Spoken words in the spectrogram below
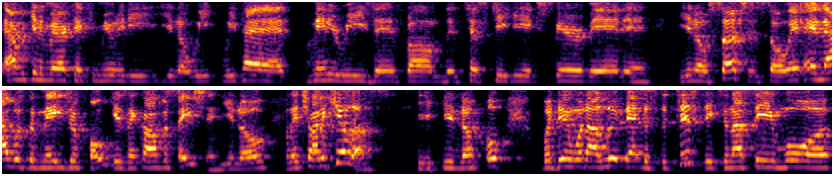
African American community, you know, we we've had many reasons from the Tuskegee experiment and you know, such and so. And, and that was the major focus and conversation, you know, they're trying to kill us, you know. But then when I looked at the statistics and I seen more,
